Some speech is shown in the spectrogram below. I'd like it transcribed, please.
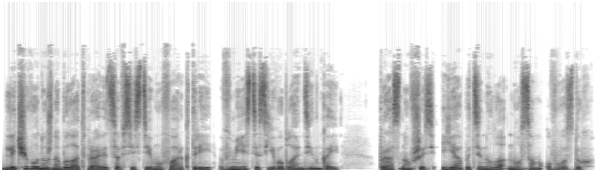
для чего нужно было отправиться в систему Фарк-3 вместе с его блондинкой. Проснувшись, я потянула носом воздух.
